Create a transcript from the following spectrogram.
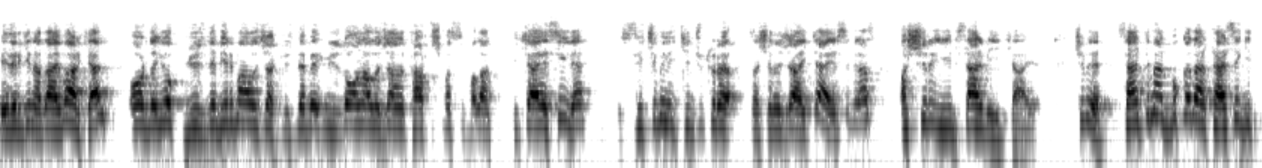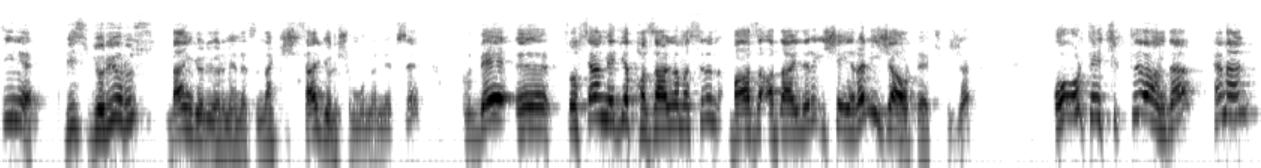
belirgin aday varken orada yok yüzde bir mi alacak yüzde be- yüzde on alacağını tartışması falan hikayesiyle seçimin ikinci tura taşınacağı hikayesi biraz aşırı iyimser bir hikaye. Şimdi sentiment bu kadar terse gittiğini biz görüyoruz. Ben görüyorum en azından kişisel görüşüm bunların hepsi. Ve e, sosyal medya pazarlamasının bazı adayları işe yaramayacağı ortaya çıkacak. O ortaya çıktığı anda hemen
